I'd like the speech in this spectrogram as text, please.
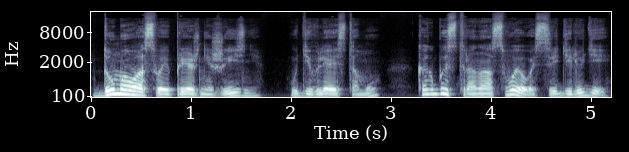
Думала о своей прежней жизни, удивляясь тому, как быстро она освоилась среди людей.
